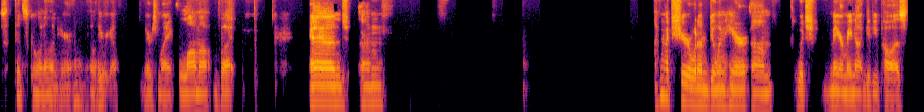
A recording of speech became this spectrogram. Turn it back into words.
something's going on here. Oh, oh, here we go. There's my llama butt. And, um, I'm not sure what I'm doing here. Um, which may or may not give you pause.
